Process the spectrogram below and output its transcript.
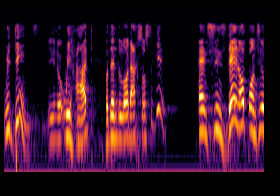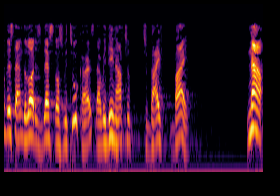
We didn't. You know, we had, but then the Lord asked us to give. And since then, up until this time, the Lord has blessed us with two cars that we didn't have to, to buy, buy. Now,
